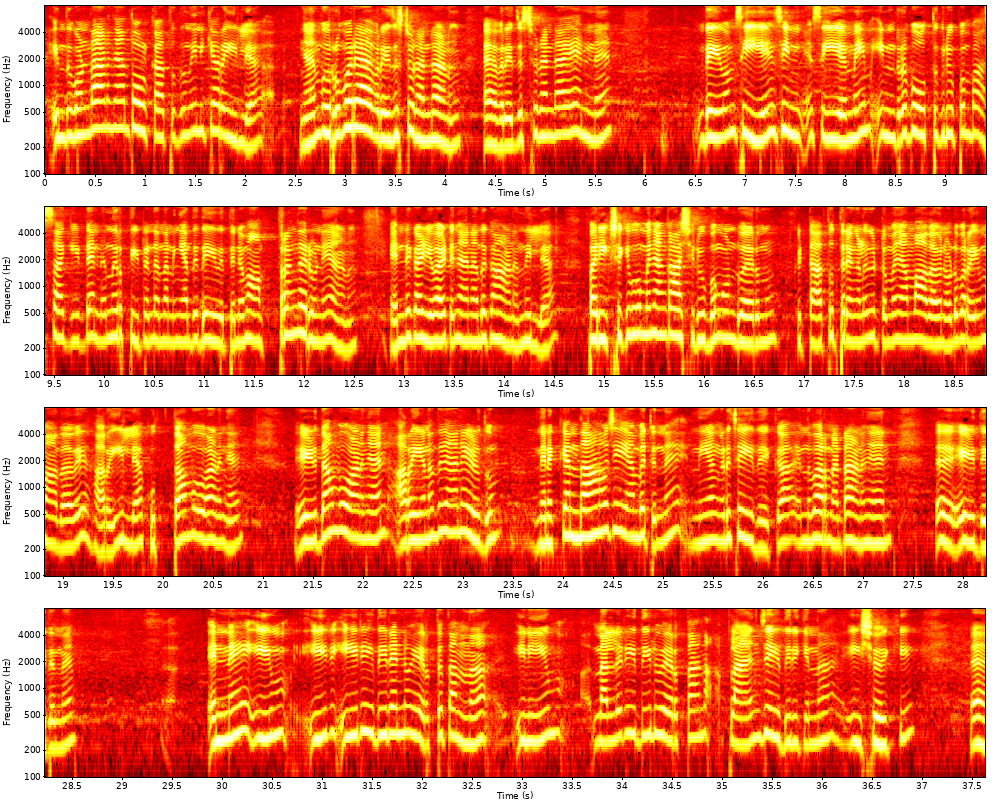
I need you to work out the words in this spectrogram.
എന്തുകൊണ്ടാണ് ഞാൻ തോൽക്കാത്തതെന്ന് എനിക്കറിയില്ല. ഞാൻ വെറും ഒരു ആവറേജ് സ്റ്റുഡന്റാണ് ആവറേജ് സ്റ്റുഡന്റായ എന്നെ ദൈവം സി എയും സി എം എയും ഇന്റർ ബോത്ത് ഗ്രൂപ്പും പാസ്സാക്കിയിട്ട് എന്നെ നിർത്തിയിട്ടുണ്ടെന്നുണ്ടെങ്കിൽ അത് ദൈവത്തിന്റെ മാത്രം കരുണയാണ്. എന്റെ കഴിവായിട്ട് ഞാനത് കാണുന്നില്ല. പരീക്ഷയ്ക്ക് പോകുമ്പോൾ ഞാൻ കാശുരൂപം കൊണ്ടുവരുന്നു. കിട്ടാത്ത ഉത്തരങ്ങൾ കിട്ടുമ്പോൾ ഞാൻ മാതാവിനോട് പറയും മാതാവേ അറിയില്ല. കുത്താൻ പോവാണ് ഞാൻ. എഴുതാൻ പോവാണ് ഞാൻ. അറിയണത് ഞാൻ എഴുതും. നിനക്ക് എന്താണോ ചെയ്യാൻ പറ്റുന്നത് നീ അങ്ങോട്ട് ചെയ്തേക്കുക എന്ന് പറഞ്ഞിട്ടാണ് ഞാൻ എഴുതിരുന്നത് എന്നെ ഈ ഈ രീതിയിൽ എന്നെ ഉയർത്തി തന്ന് ഇനിയും നല്ല രീതിയിൽ ഉയർത്താൻ പ്ലാൻ ചെയ്തിരിക്കുന്ന ഈശോയ്ക്ക്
